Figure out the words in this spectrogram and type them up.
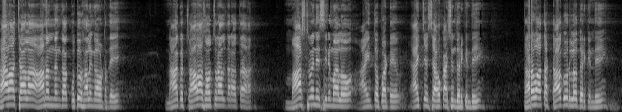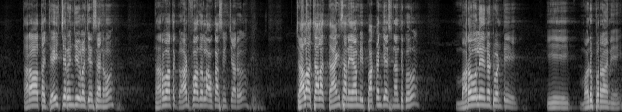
చాలా చాలా ఆనందంగా కుతూహలంగా ఉంటుంది. నాకు చాలా సంవత్సరాల తర్వాత మాస్టర్ అనే సినిమాలో ఆయనతో పాటు యాక్ట్ చేసే అవకాశం దొరికింది. తర్వాత టాగోర్లో దొరికింది. తర్వాత జై చిరంజీవిలో చేశాను. తర్వాత గాడ్ ఫాదర్లో అవకాశం ఇచ్చారు. చాలా చాలా థ్యాంక్స్ అన్నయ్య మీ పక్కన చేసినందుకు. మరవలేనటువంటి ఈ మరుపురాని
